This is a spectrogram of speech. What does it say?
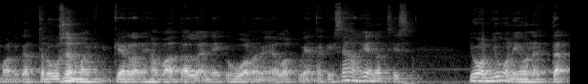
mä oon katsonut useamman kerran ihan vaan tälleen niin huonojen elokuvien takia. Sehän on hieno, että siis juon, juoni on, että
